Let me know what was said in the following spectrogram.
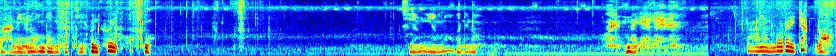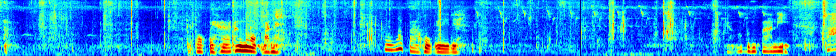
ปลานี่ล่องเบิงตะกี้เพิ่นเคยออกอยู่เสียงเอียงเนาะบัดนี้เนาะโอ้ยไม่แอแหละปลานั่นบ่ได้จักดอก ไปออกไปหาทางนอกบันนี่โอ้ยป่าหกเอเดิอย่างมาบึงปลานี่ป้า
